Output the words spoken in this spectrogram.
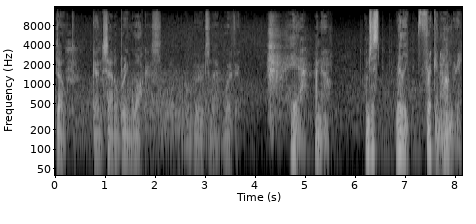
Don't. Gunshot'll bring walkers. One bird's not worth it. Yeah, I know. I'm just really frickin' hungry.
